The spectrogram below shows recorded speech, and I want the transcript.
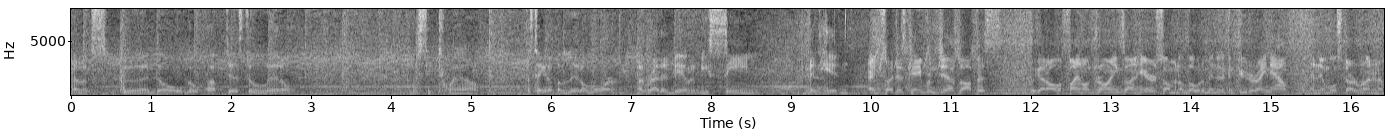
That looks good. Go go up just a little. Let's see, 12. Let's take it up a little more. I'd rather be able to be seen than hidden. So I just came from Jeff's office. We got all the final drawings on here, so I'm gonna load them into the computer right now, and then we'll start running them.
